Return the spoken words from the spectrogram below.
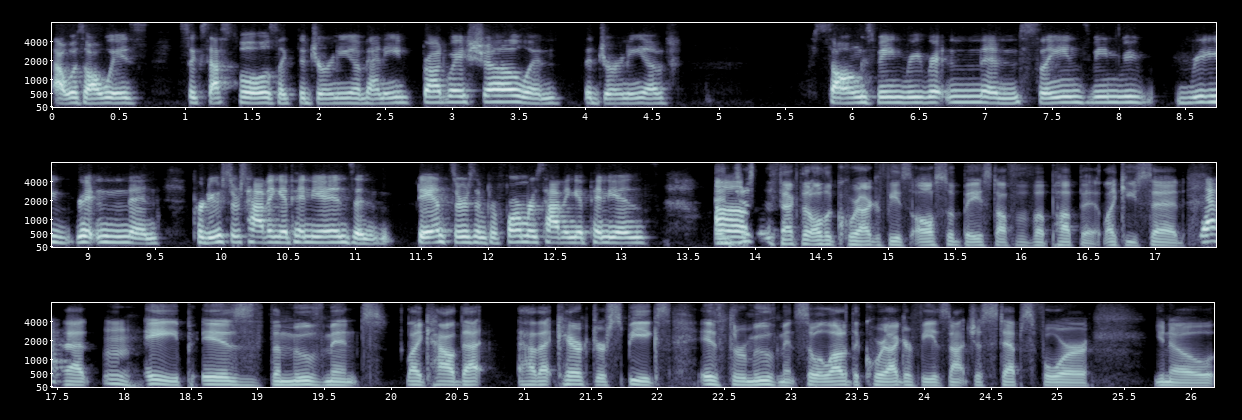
that was always successful is like the journey of any Broadway show and the journey of songs being rewritten and scenes being re- rewritten and producers having opinions and dancers and performers having opinions. And Um, just the fact that all the choreography is also based off of a puppet, like you said, Yeah. that Mm. ape is the movement, like how that how that character speaks is through movement. So a lot of the choreography is not just steps for, you know,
